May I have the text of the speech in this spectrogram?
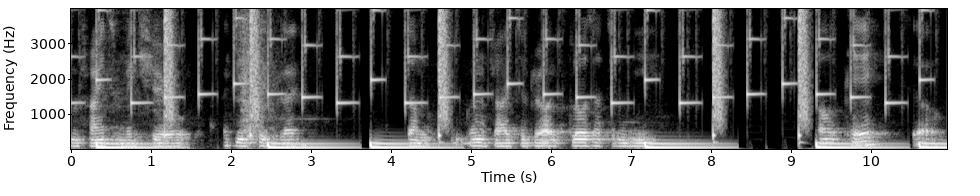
I'm trying to make sure I can see clearly. So I'm going to try to draw it closer to me okay so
